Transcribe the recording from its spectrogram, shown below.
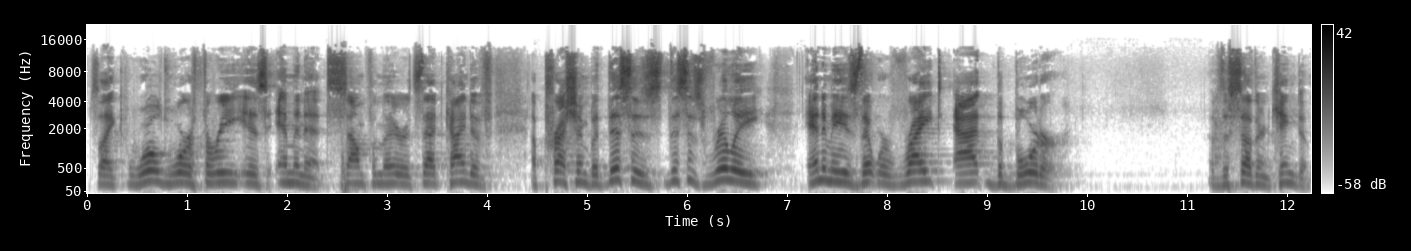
It's like World War III is imminent. Sound familiar? It's that kind of oppression, but this is, this is really enemies that were right at the border of the southern kingdom.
